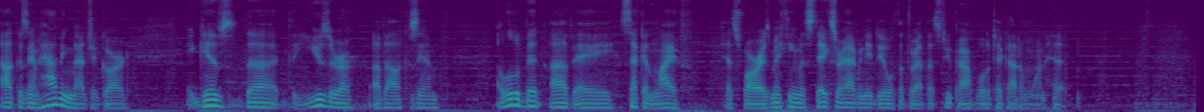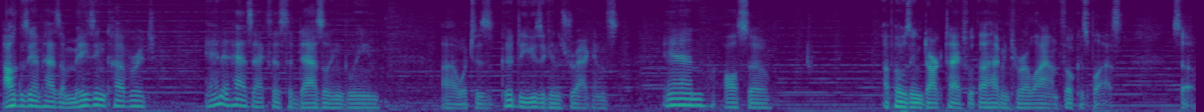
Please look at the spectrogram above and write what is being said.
Alakazam having magic guard, it gives the, the user of Alakazam a little bit of a second life as far as making mistakes or having to deal with a threat that's too powerful to take out in one hit. Alakazam has amazing coverage, and it has access to Dazzling Gleam, uh, which is good to use against dragons, and also opposing dark types without having to rely on Focus Blast. So,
